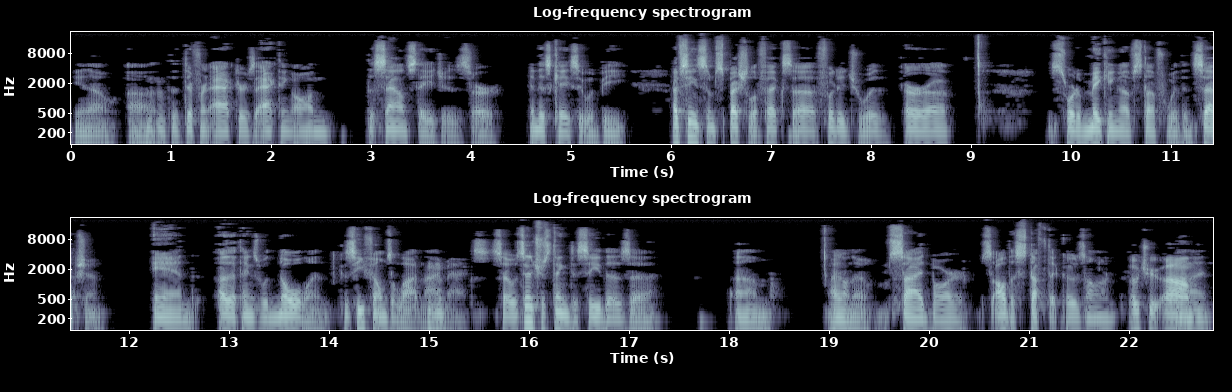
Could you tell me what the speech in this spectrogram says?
you know, uh, Mhm. the different actors acting on the sound stages, or in this case, it would be. I've seen some special effects uh, footage with, or uh, sort of making of stuff with Inception and other things with Nolan because he films a lot in Mhm. IMAX. So it's interesting to see those. Uh, um, I don't know sidebar, all the stuff that goes on. Oh, true. Um,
